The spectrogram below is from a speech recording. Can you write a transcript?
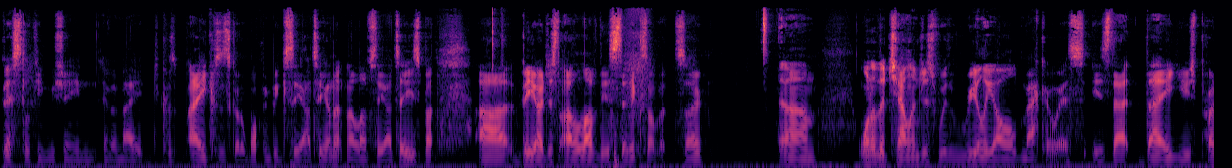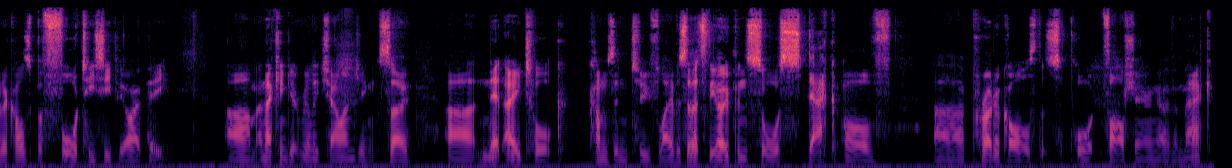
best looking machine ever made because a because it's got a whopping big CRT on it and I love CRTs, but uh, b I just I love the aesthetics of it. So um, one of the challenges with really old Mac OS is that they use protocols before TCP/IP, um, and that can get really challenging. So uh, Netatalk comes in two flavors. So that's the open source stack of uh, protocols that support file sharing over Mac.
